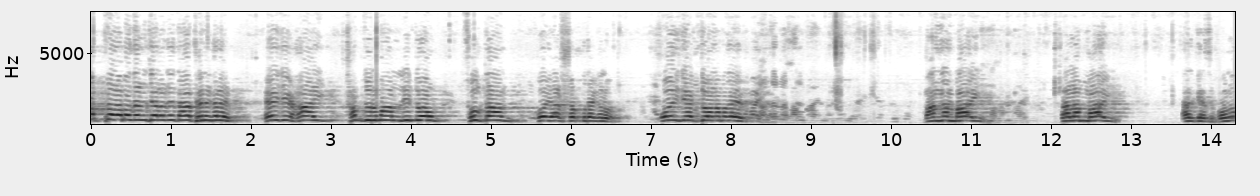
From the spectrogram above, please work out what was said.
আপনারা আমাদের যারা নেতা আছেন এখানে এই যে হাই শামসুর রহমান লিটন সুলতান কই আর সব কোথায় গেল? ওই যে একজন আমাদের মান্নান ভাই, সালাম ভাই। আর কে আছে? বলো।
